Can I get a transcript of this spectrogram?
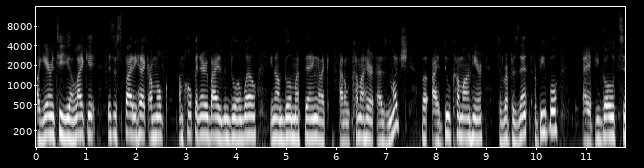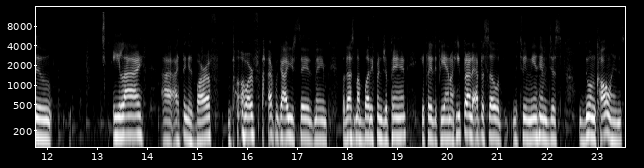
I guarantee you're gonna like it. This is Spidey Heck. I'm I'm hoping everybody's been doing well. You know, I'm doing my thing. Like I don't come out here as much, but I do come on here to represent for people. If you go to Eli, uh, I think it's Barf. Barf. I forgot how you say his name, but that's my buddy from Japan. He plays the piano. He put out an episode between me and him just doing call-ins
